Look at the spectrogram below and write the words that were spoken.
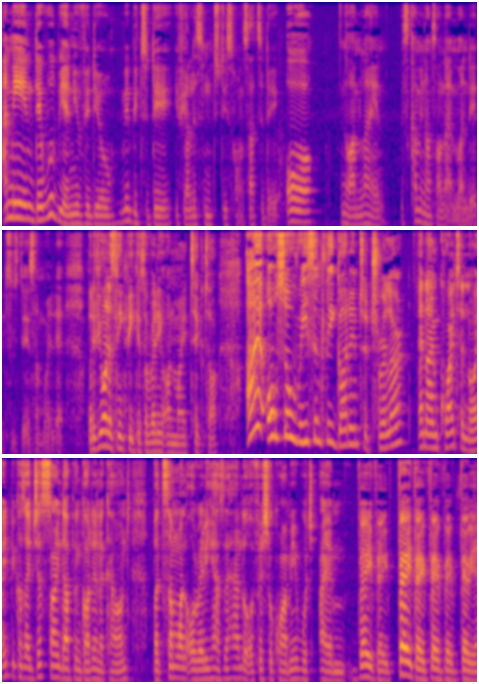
i mean there will be a new video maybe today if you're listening to this on saturday or no i'm lying it's coming out on like Monday, Tuesday, somewhere there. But if you want a sneak peek, it's already on my TikTok. I also recently got into Triller, and I'm quite annoyed because I just signed up and got an account, but someone already has the handle official Kwame, which I am very, very, very, very, very, very, very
